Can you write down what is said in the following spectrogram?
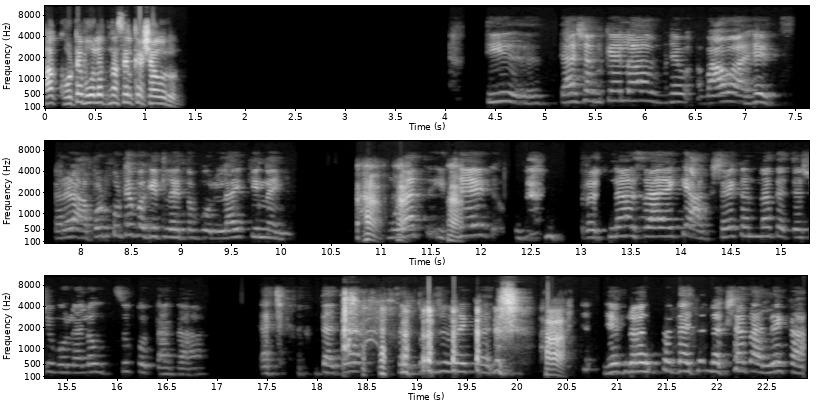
हा खोटं बोलत नसेल कशावरून? ती त्या शंकेला म्हणजे वाव आहेच. कारण आपण कुठे बघितलंय तो बोललाय की नाही? मुळात इथे प्रश्न असा आहे की अक्षय खन्ना त्याच्याशी बोलायला उत्सुक होता का? त्याच्या संतोष जुळेकर हा. ग्रहस्थ त्याच्या लक्षात आले का?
